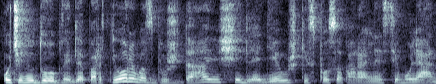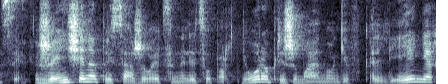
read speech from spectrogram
Очень удобный для партнера, возбуждающий для девушки способ оральной стимуляции. Женщина присаживается на лицо партнера, прижимая ноги в коленях.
